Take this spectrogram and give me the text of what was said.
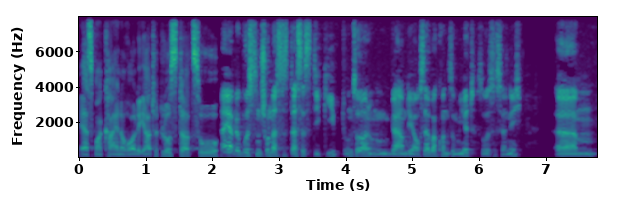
erstmal keine Rolle? Ihr hattet Lust dazu? Naja, wir wussten schon, dass es, dass es die gibt und so. Wir haben die auch selber konsumiert, so ist es ja nicht. Ähm,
